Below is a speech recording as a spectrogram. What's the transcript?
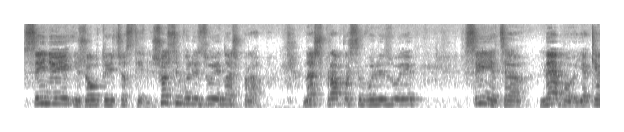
синьої і жовтої частини. Що символізує наш прапор? Наш прапор символізує синє це небо, яке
